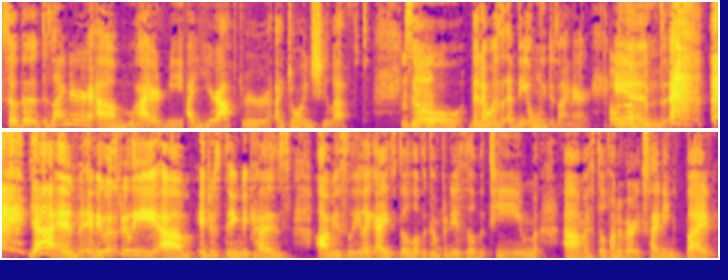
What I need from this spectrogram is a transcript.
so the designer um, who hired me a year after i joined she left Mm-hmm. So then I was the only designer. Oh, and no. yeah, and and it was really um, interesting because obviously like I still love the company, I still love the team. Um, I still found it very exciting, but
